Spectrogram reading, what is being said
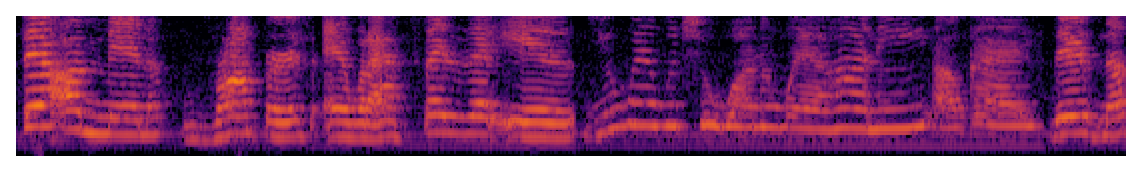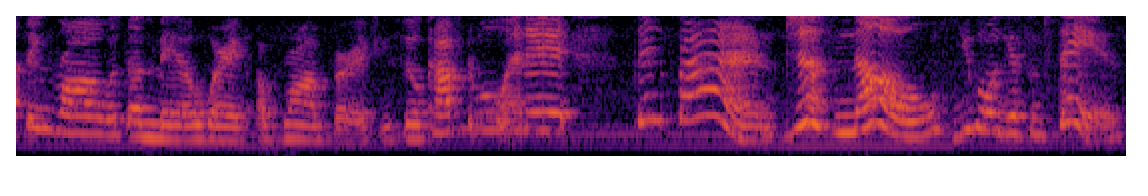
there are men rompers and what I have to say to that is you wear what you want to wear honey okay there's nothing wrong with a male wearing a romper if you feel comfortable in it then fine. Just know you're gonna get some stares.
